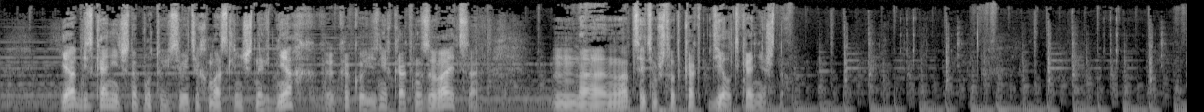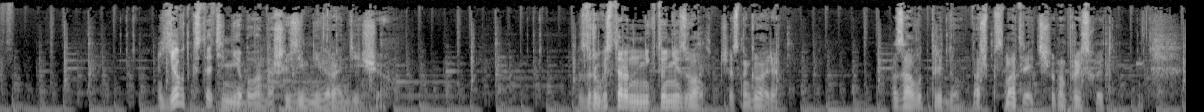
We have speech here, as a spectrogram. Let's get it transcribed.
Я бесконечно путаюсь в этих масленичных днях, какой из них как называется. Надо с этим что-то как-то делать, конечно. Я вот, кстати, не был на нашей зимней веранде еще. С другой стороны, никто не звал, честно говоря. Позовут, приду. Наш посмотреть, что там происходит.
